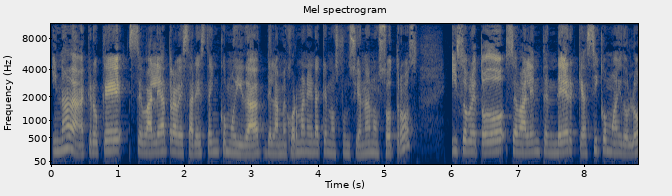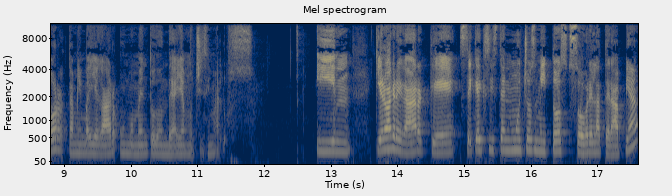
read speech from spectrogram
y, nada, creo que se vale atravesar esta incomodidad de la mejor manera que nos funciona a nosotros. Y sobre todo, se vale entender que así como hay dolor, también va a llegar un momento donde haya muchísima luz. Y quiero agregar que sé que existen muchos mitos sobre la terapia.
